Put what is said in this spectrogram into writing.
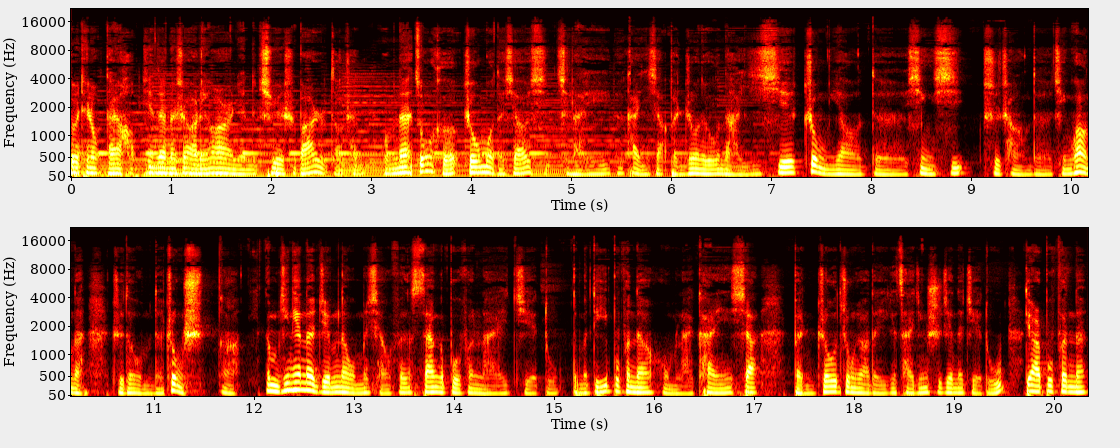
各位听众，大家好，现在呢是二零二二年的七月十八日早晨，我们呢综合周末的消息，一起来看一下本周有哪一些重要的信息，市场的情况呢值得我们的重视啊。那么今天的节目呢，我们想分三个部分来解读。那么第一部分呢，我们来看一下本周重要的一个财经事件的解读。第二部分呢，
